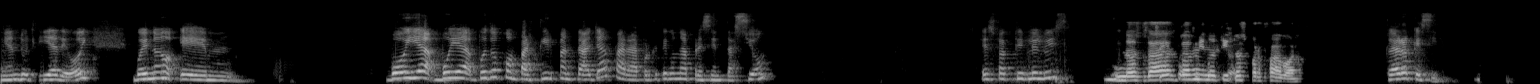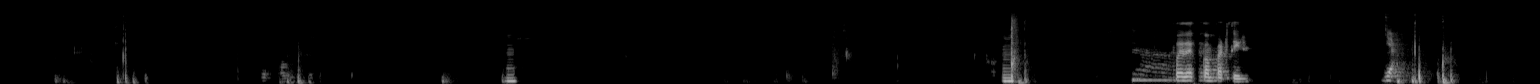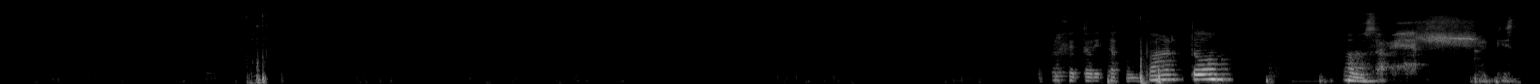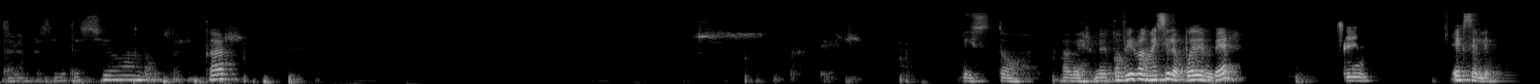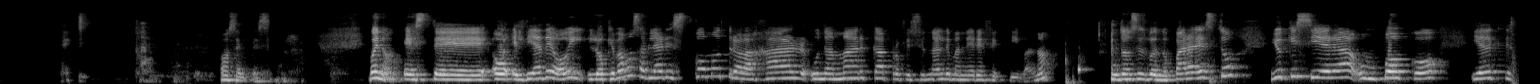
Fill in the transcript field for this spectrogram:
el día de hoy. Bueno, em, voy, a, voy a, ¿puedo compartir pantalla para, porque tengo una presentación? ¿Es factible, Luis? Nos da dos minutitos, por favor. Claro que sí. Puede compartir. Ya. Perfecto, ahorita comparto. Vamos a ver. Aquí está la presentación. Vamos a arrancar. Listo. A ver, ¿me confirman ahí si lo pueden ver? Sí. Excelente. Vamos a empezar. Bueno, este, el día de hoy lo que vamos a hablar es cómo trabajar una marca profesional de manera efectiva, ¿no? Entonces, bueno, para esto yo quisiera un poco, ya que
